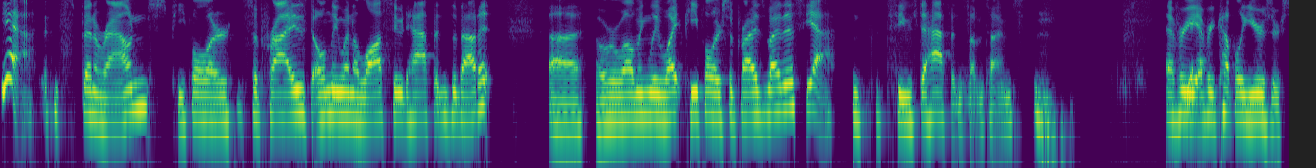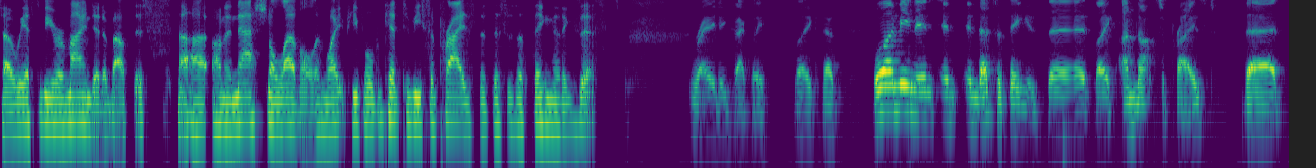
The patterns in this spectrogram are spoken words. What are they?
Yeah, it's been around. People are surprised only when a lawsuit happens about it. Uh, overwhelmingly white people are surprised by this. Yeah, it seems to happen sometimes. every yeah. every couple of years or so, we have to be reminded about this uh, on a national level, and white people get to be surprised that this is a thing that exists. Right. Exactly. Like that's well. I mean, and and, and that's the thing is that like I'm not surprised that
